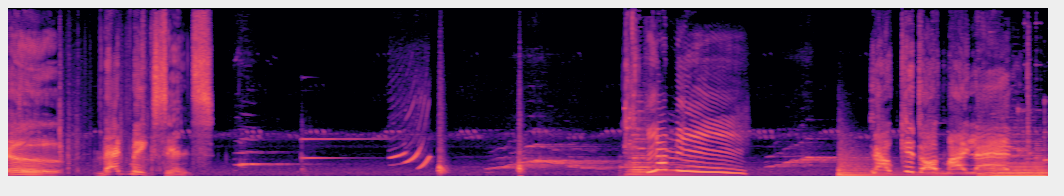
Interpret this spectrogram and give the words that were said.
uh, that makes sense. Yummy! Now get off my land!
